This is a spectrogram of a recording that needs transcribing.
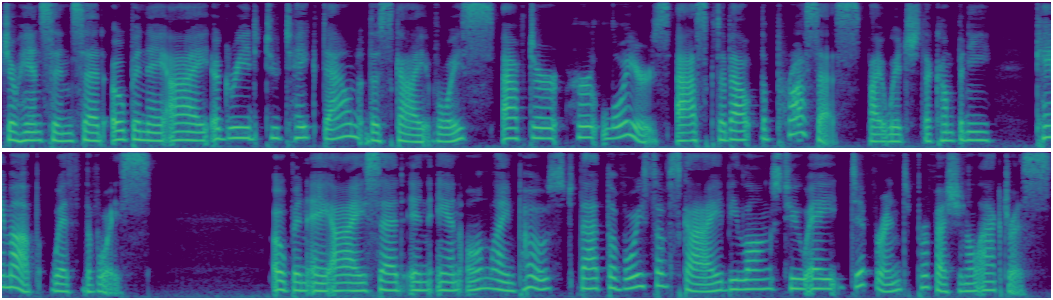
Johansson said OpenAI agreed to take down the Sky voice after her lawyers asked about the process by which the company came up with the voice. OpenAI said in an online post that the voice of Sky belongs to a different professional actress.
